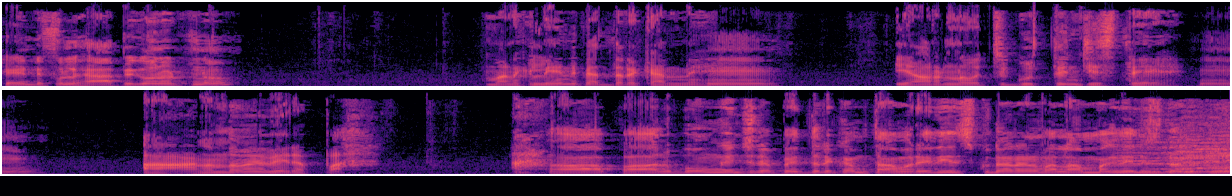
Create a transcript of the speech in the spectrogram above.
ఏంటి ఫుల్ హ్యాపీగా ఉన్నట్టున్నావు? మనకి లేని పెద్దరికాన్ని ఎవరన్నా వచ్చి గుర్తించిస్తే ఆ ఆనందమే వేరప్ప. ఆ. పాలు పొంగించిన పెద్దరికం తమరే తీసుకున్నారని వాళ్ళ అమ్మకి తెలిసింది అనుకో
